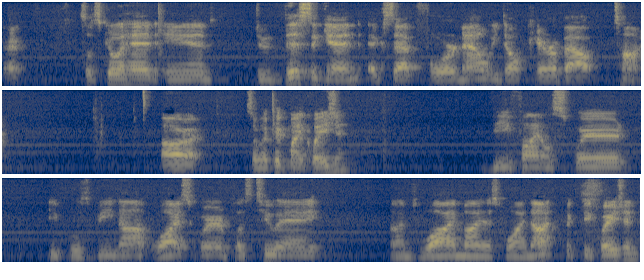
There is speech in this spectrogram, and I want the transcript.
Okay, so let's go ahead and do this again, except for now we don't care about time. All right, so I'm going to pick my equation. V final squared equals V naught y squared plus 2a times y minus y naught. Pick the equation,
